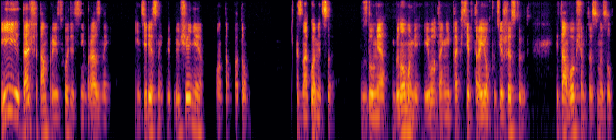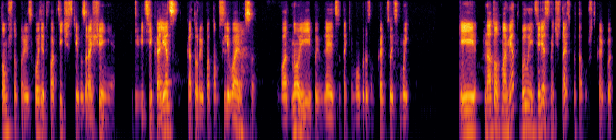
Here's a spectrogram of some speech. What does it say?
И дальше там происходят с ним разные интересные приключения. Он там потом знакомится с двумя гномами, и вот они так все втроем путешествуют. И там, в общем-то, смысл в том, что происходит фактически возвращение девяти колец, которые потом сливаются в одно, и появляется таким образом кольцо тьмы. И на тот момент было интересно читать, потому что как бы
